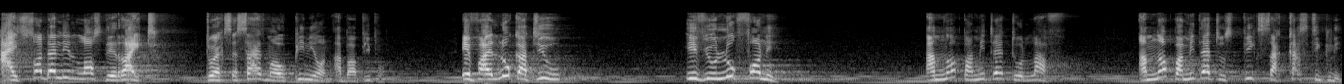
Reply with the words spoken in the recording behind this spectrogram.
I suddenly lost the right to exercise my opinion about people. If I look at you, if you look funny, I'm not permitted to laugh. I'm not permitted to speak sarcastically.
